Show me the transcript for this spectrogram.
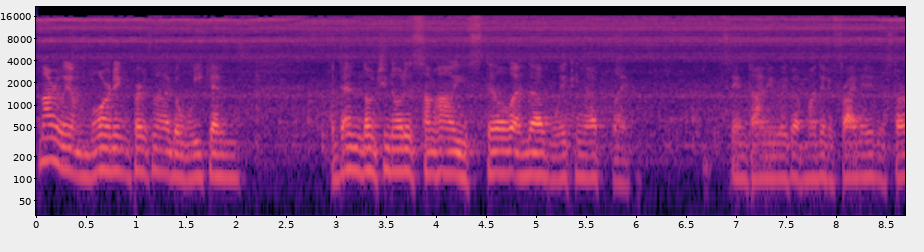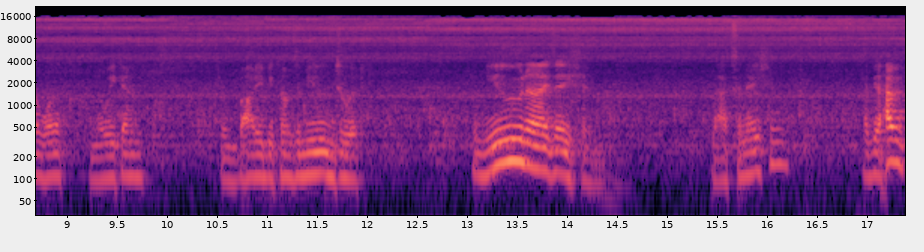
I'm not really a morning person, not like a weekend. But then don't you notice somehow you still end up waking up like same time you wake up Monday to Friday to start work on the weekend? Your body becomes immune to it. Immunization. Vaccination. Have you have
